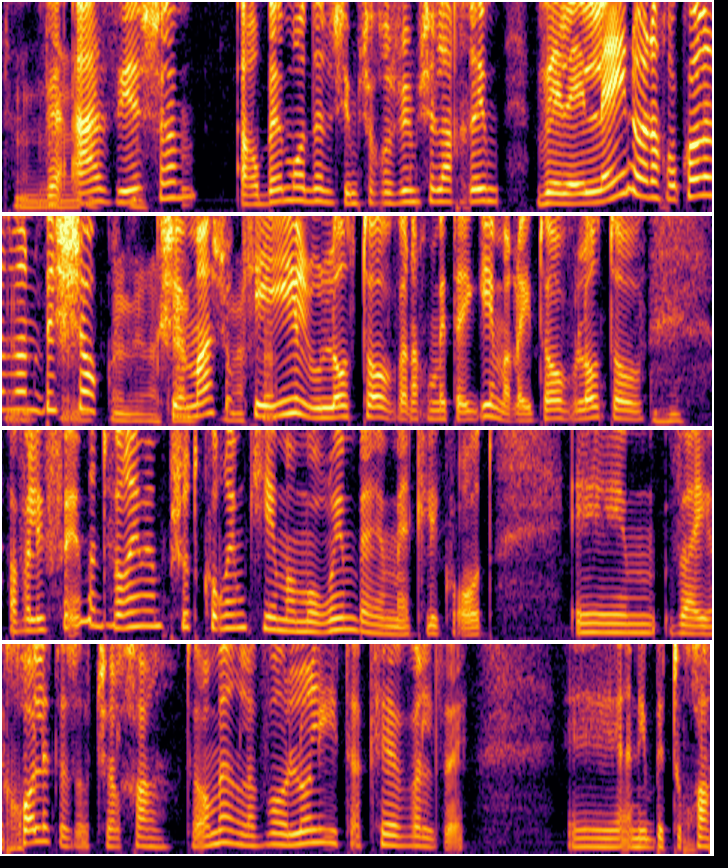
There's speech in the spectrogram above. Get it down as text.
כן, ואז יש שם הרבה מאוד אנשים שחושבים שלאחרים, ולאלינו אנחנו כל הזמן בשוק. כשמשהו כאילו לא טוב, אנחנו מתייגים, הרי טוב, לא טוב, אבל לפעמים הדברים הם פשוט קורים כי הם אמורים באמת לקרות. אמ, והיכולת הזאת שלך, אתה אומר לבוא, לא להתעכב על זה. אה, אני בטוחה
